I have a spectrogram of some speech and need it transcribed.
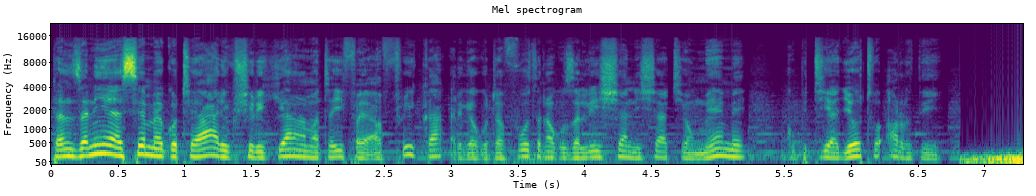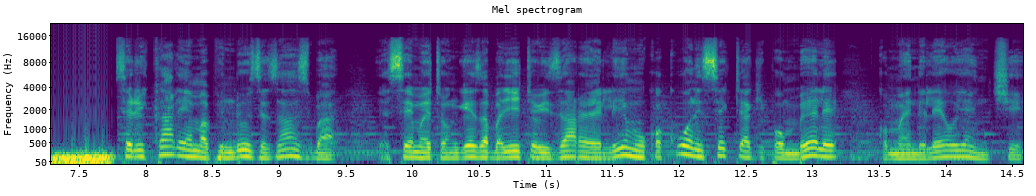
Tanzania yasema iko tayari kushirikiana na mataifa ya Afrika katika kutafuta na kuzalisha nishati ya umeme kupitia joto ardhi. Serikali ya Mapinduzi ya Zanzibar yasema itaongeza bajeti ya Wizara ya Elimu kwa kuwa ni sekta ya kipaumbele kwa maendeleo ya nchi.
